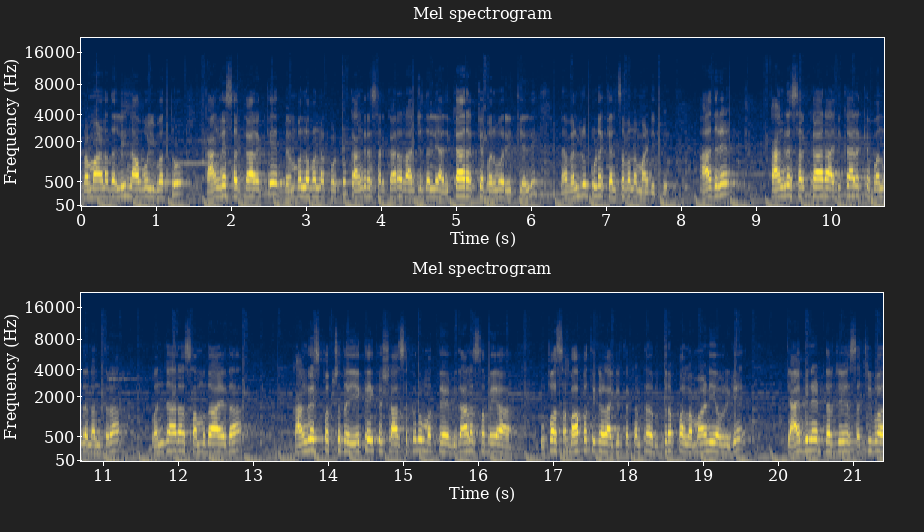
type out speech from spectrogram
ಪ್ರಮಾಣದಲ್ಲಿ ನಾವು ಇವತ್ತು ಕಾಂಗ್ರೆಸ್ ಸರ್ಕಾರಕ್ಕೆ ಬೆಂಬಲವನ್ನು ಕೊಟ್ಟು ಕಾಂಗ್ರೆಸ್ ಸರ್ಕಾರ ರಾಜ್ಯದಲ್ಲಿ ಅಧಿಕಾರಕ್ಕೆ ಬರುವ ರೀತಿಯಲ್ಲಿ ನಾವೆಲ್ಲರೂ ಕೂಡ ಕೆಲಸವನ್ನು ಮಾಡಿದ್ವಿ. ಆದರೆ ಕಾಂಗ್ರೆಸ್ ಸರ್ಕಾರ ಅಧಿಕಾರಕ್ಕೆ ಬಂದ ನಂತರ ಬಂಜಾರ ಸಮುದಾಯದ ಕಾಂಗ್ರೆಸ್ ಪಕ್ಷದ ಏಕೈಕ ಶಾಸಕರು ಮತ್ತು ವಿಧಾನಸಭೆಯ ಉಪ ಸಭಾಪತಿಗಳಾಗಿರ್ತಕ್ಕಂಥ ರುದ್ರಪ್ಪ ಲಮಾಣಿ ಅವರಿಗೆ ಕ್ಯಾಬಿನೆಟ್ ದರ್ಜೆಯ ಸಚಿವ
